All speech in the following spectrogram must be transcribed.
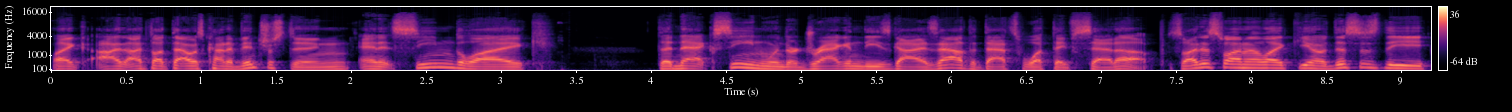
Like, I, I thought that was kind of interesting. And it seemed like the next scene when they're dragging these guys out, that that's what they've set up. So I just want to, like, you know, this is the.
